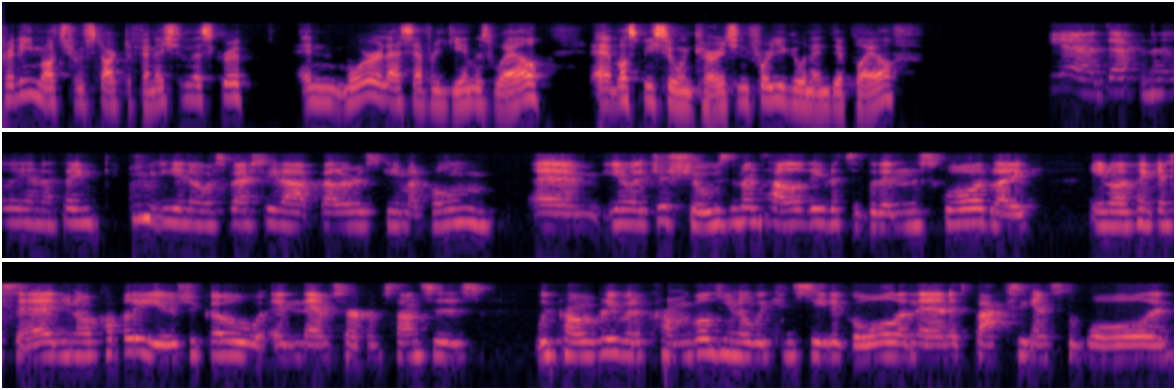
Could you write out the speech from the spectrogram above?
pretty much from start to finish in this group in more or less every game as well. It must be so encouraging for you going into a playoff. Yeah, definitely. And I think, you know, especially that Belarus game at home, um, you know, it just shows the mentality that's within the squad. Like, you know, I think I said, you know, a couple of years ago in them circumstances, we probably would have crumbled. You know, we concede a goal and then it's backs against the wall and,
